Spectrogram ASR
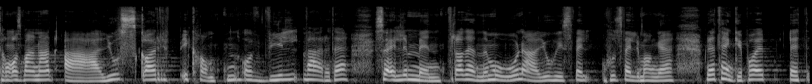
Thomas Bernhard er jo skarp i kanten og vil være det. Så elementer av denne moren er jo hos, hos veldig mange. Men jeg tenker på et, et,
